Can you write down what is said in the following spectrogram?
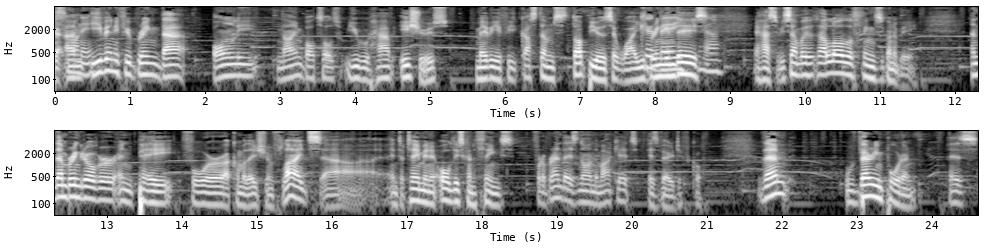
ridiculous and money. even if you bring that only nine bottles you will have issues maybe if it customs stop you they say why are you Could bringing be, this yeah. it has to be somebody a lot of things are going to be and then bring it over and pay for accommodation flights uh, entertainment and all these kind of things for a brand that is not on the market is very difficult then very important is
